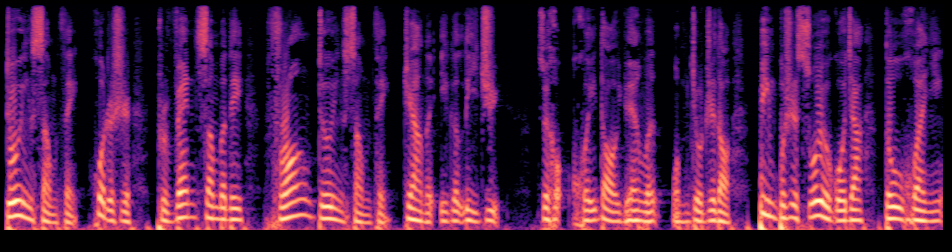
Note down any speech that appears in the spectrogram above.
doing something，或者是 prevent somebody from doing something 这样的一个例句。 最后回到原文，我们就知道，并不是所有国家都欢迎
